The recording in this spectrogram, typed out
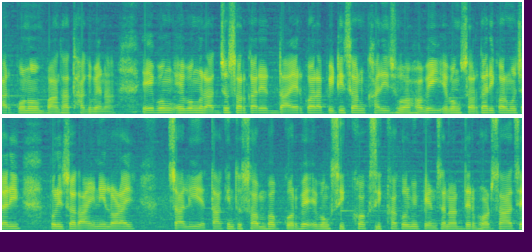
আর কোনো বাধা থাকবে না। এবং এবং রাজ্য সরকারের দায়ের করা পিটিশন খারিজ হওয়া হবেই এবং সরকারি কর্মচারী পরিষদ আইনি লড়াই চালিয়ে তা কিন্তু সম্ভব করবে এবং শিক্ষক, শিক্ষাকর্মী, পেনশনারদের ভরসা আছে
